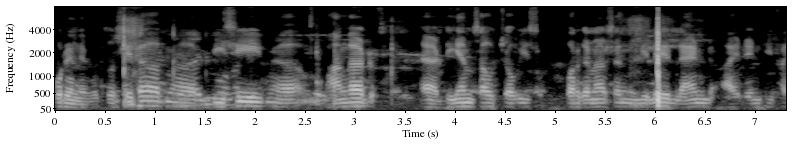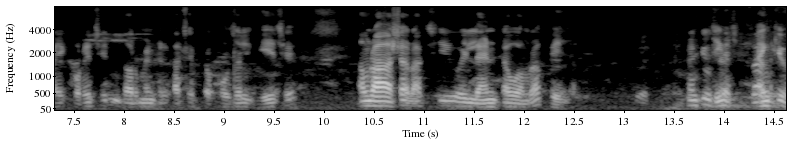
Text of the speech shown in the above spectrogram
করে নেব। তো সেটা ডিসি ভাঙ্গার ডিএম সাউথ চব্বিশ সঙ্গে মিলে ল্যান্ড আইডেন্টিফাই করেছেন। গভর্নমেন্টের কাছে প্রপোজাল গিয়েছে। আমরা আশা রাখছি ওই ল্যান্ডটাও আমরা পেয়ে যাব। থ্যাংক ইউ ঠিক আছে? থ্যাংক ইউ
